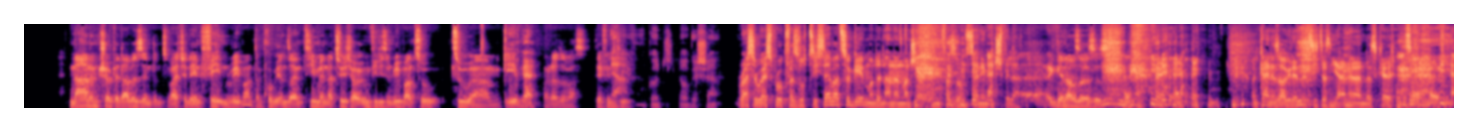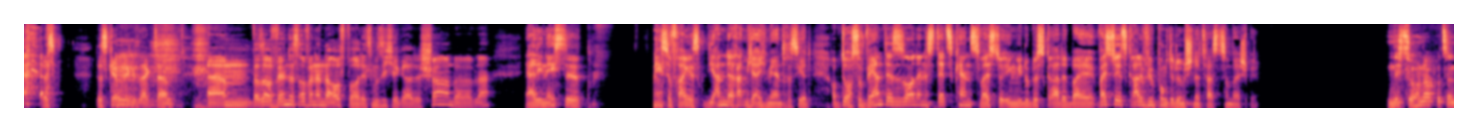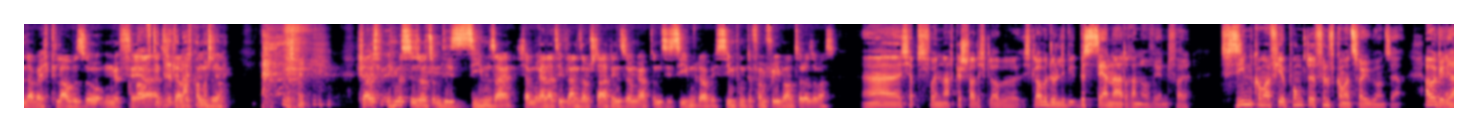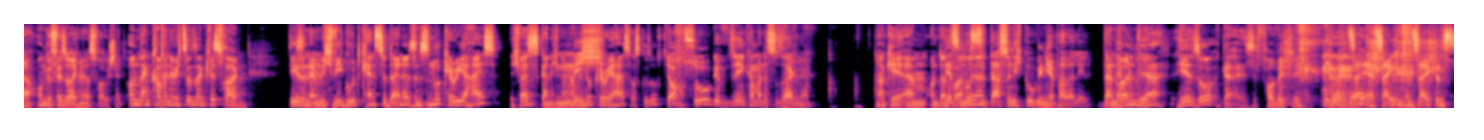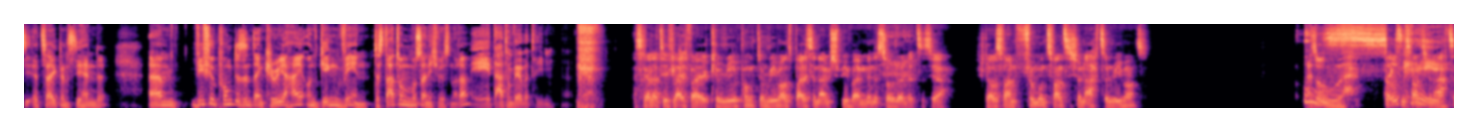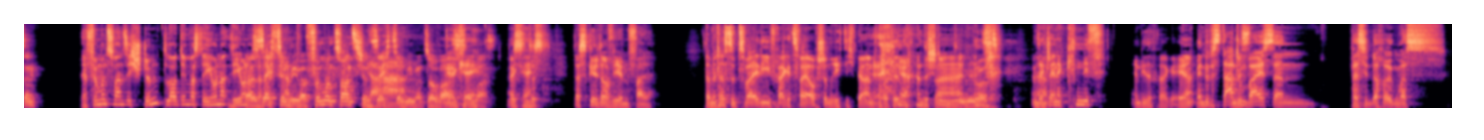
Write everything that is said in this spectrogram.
nah an einem Triple-Double sind und zum Beispiel den fehlen Rebound, dann probieren seinem Team natürlich auch irgendwie diesen Rebound zu, zu ähm, geben okay. oder sowas. Definitiv. Ja, gut, logisch, ja. Russell Westbrook versucht sich selber zu geben und in anderen Mannschaften versuchen es dann die Mitspieler. genau so ist es. und keine Sorge, der wird sich das nicht anhören. Das, können, das, das können wir gesagt haben. Ähm, pass auf, wenn das aufeinander aufbaut, jetzt muss ich hier gerade schauen, bla bla bla. Ja, die nächste, nächste Frage ist, die andere hat mich eigentlich mehr interessiert. Ob du auch so während der Saison deine Stats kennst, weißt du irgendwie, du bist gerade bei, weißt du jetzt gerade, wie viele Punkte du im Schnitt hast zum Beispiel? Nicht zu 100 Prozent, aber ich glaube so ungefähr. Aber auf die dritte also ich glaube, ich, so, ich, glaube, ich, ich müsste so jetzt um die sieben sein. Ich habe einen relativ langsamen Start in die Saison gehabt, um die sieben, glaube ich. Sieben Punkte, fünf Rebounds oder sowas. Ah, ich habe es vorhin nachgeschaut. Ich glaube, ich glaube, du bist sehr nah dran auf jeden Fall. 7,4 Punkte, 5,2 Rebounds, ja. Aber gut, ja, ungefähr so habe ich mir das vorgestellt. Und dann kommen wir nämlich zu unseren Quizfragen. Diese nämlich, wie gut kennst du deine? Sind es nur Career Highs? Ich weiß es gar nicht mehr. Haben wir nur Career Highs ausgesucht? Doch, so gesehen kann man das so sagen, ja. Okay, ähm, und dann Jetzt wollen musst wir, du, darfst du nicht googeln hier parallel. dann wollen wir hier so, ist vorbildlich. er, zei- er, zeigt, er zeigt uns, die, er zeigt uns die Hände. Ähm, wie viele Punkte sind dein Career High und gegen wen? Das Datum muss er nicht wissen, oder? Nee, Datum wäre übertrieben. Ja. Ist relativ leicht, weil Career-Punkte und Rebounds beides in einem Spiel bei Minnesota letztes Jahr. Ich glaube, es waren 25 und 18 Rebounds. Also, Uh, 26 okay. und 18. Der 25 stimmt laut dem, was der Jonas, der Jonas Also hat 16 gesagt. Rebounds, 25 und Ja. 16 Rebounds. So war's. Okay. So war's. Das, Okay. das, das gilt auf jeden Fall. Damit hast du zwei, die Frage zwei auch schon richtig beantwortet. Ja, das stimmt. war Die Rebounds. Unser Ja. kleiner Kniff an dieser Frage, ja. Wenn du das Datum das- weißt, dann passiert doch irgendwas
